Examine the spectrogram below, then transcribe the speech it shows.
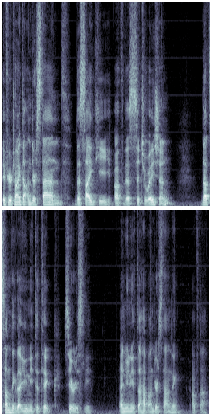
If you're trying to understand the psyche of this situation, that's something that you need to take seriously and you need to have understanding of that.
